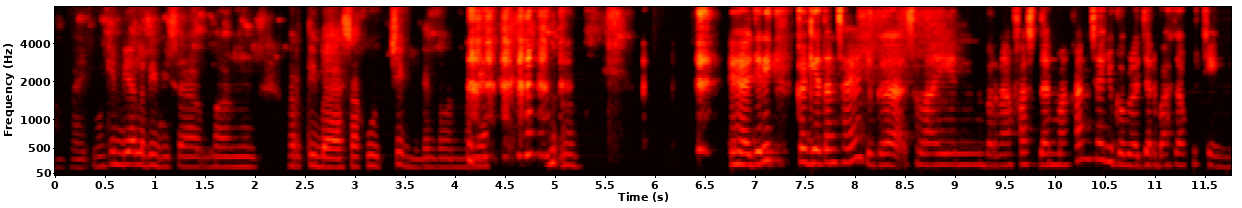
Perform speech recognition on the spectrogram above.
Oh, baik, mungkin dia lebih bisa mengerti bahasa kucing mungkin teman-teman ya. Ya, jadi kegiatan saya juga selain bernafas dan makan, saya juga belajar bahasa kucing.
